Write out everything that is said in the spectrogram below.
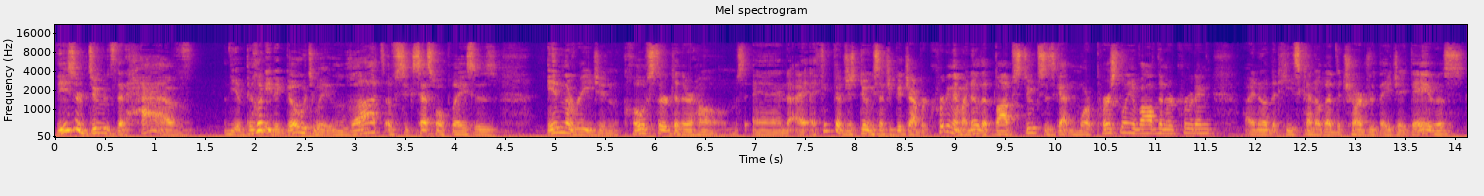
these are dudes that have the ability to go to a lot of successful places in the region, closer to their homes. And I, I, think they're just doing such a good job recruiting them. I know that Bob Stoops has gotten more personally involved in recruiting. I know that he's kind of led the charge with AJ Davis.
